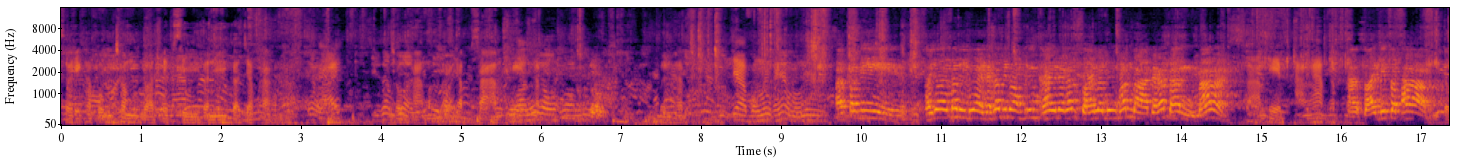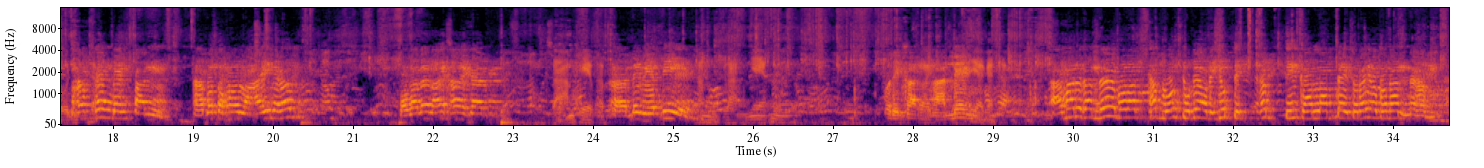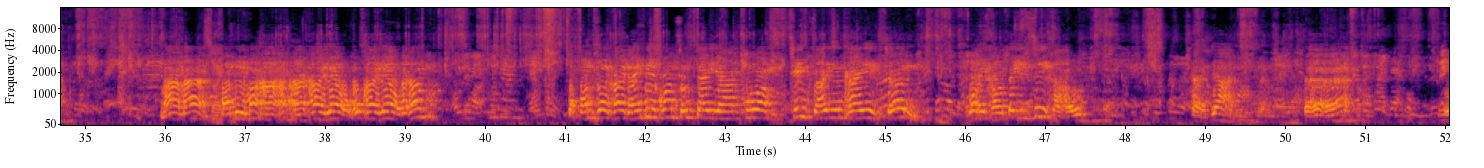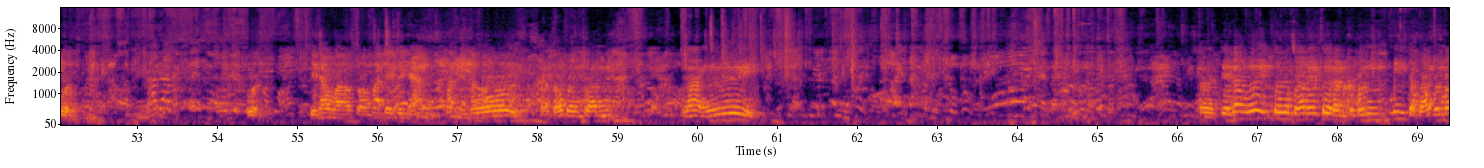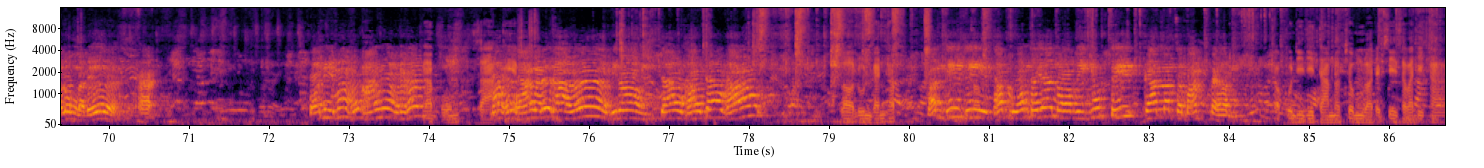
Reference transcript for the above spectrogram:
สวัสดีครับผมช่องลุงหลอดเอฟซีวันนี้ก็จะพาชมหางมังกรครับสามเทพครับเหมือนครับแก้วมองนึงแก้วมองนึงอะตอนนี้ทยอยมาเรื่อยๆนะครับพี่น้องกินไข่นะครับ สายละหนึ่งพันบาทนะครับท่านมาสามเทพหางงามครับอ่าสายมิตรภาพทำแท่งแบ่งปันอ่าบนต้องเอาหลายนะครับเพราะว่าหลายๆค่ายกันสามเทพครับอ่าในเวทนี่ทางหลังแง่มื อครับบริการซอยหารแรงเรียกกันครับอ่ามาด้วยกันนะเพราะว่าทับหลวงจุดแล้วในยุติครับตีการรับได้เท่าไรเอาเท่านั้นนะครับมามาตอนนี้มาหาหาค่ายแล้วหกค่ายแล้วนะครับสปอนเซอร์ค่ายไหนมีความสนใจอยากร่วมชิงสายอินไทยเชิญว่าให้เขาได้อินซี่ขาวอ่าญาติเออคุณคุณ จะเอาว่าสองพันได้เป็นยังพันหนึ่งโอ้ยแต่เขาเบิ่งก่อนนั่งเอ้ยเออเจ้าน้องเอ้ยตัวสอนเฮกเตอร์นั่นคือมันมีเจ้าของเป็นมาลงมาเด้อฮะตอนนี้มาหกหางแล้วนะครับครับผมสามมาเทหกพหางแล้วเด้อครับเออพี่น้องเจ้าเขาเจ้าเขา รอรุนกันครับวันที่ที่ทัพหลวงทะยานออกอีกยุติการรับสมัครนะครับ ขอบคุณที่ติดตามรับชมหลอดเอฟซีสวัสดีครับ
